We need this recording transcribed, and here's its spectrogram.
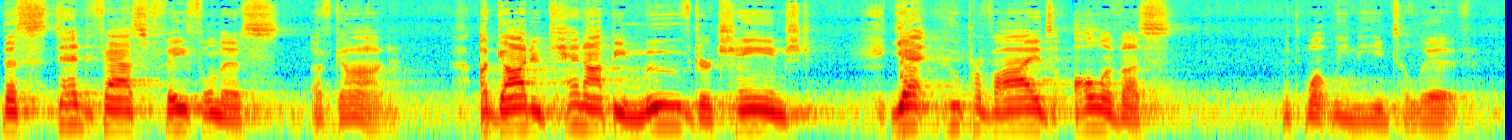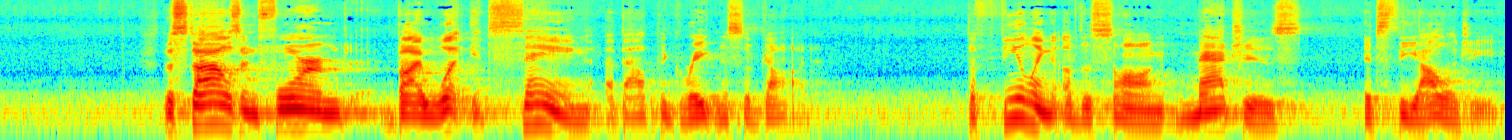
the steadfast faithfulness of God, a God who cannot be moved or changed, yet who provides all of us with what we need to live. The style is informed by what it's saying about the greatness of God. The feeling of the song matches its theology.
